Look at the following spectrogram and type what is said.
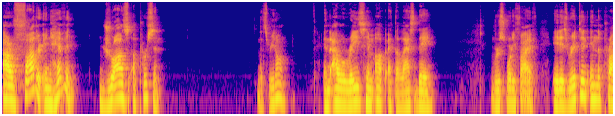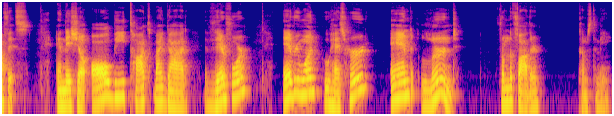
our Father in heaven draws a person. Let's read on. And I will raise him up at the last day. Verse 45 It is written in the prophets, and they shall all be taught by God. Therefore, everyone who has heard and learned from the Father comes to me.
